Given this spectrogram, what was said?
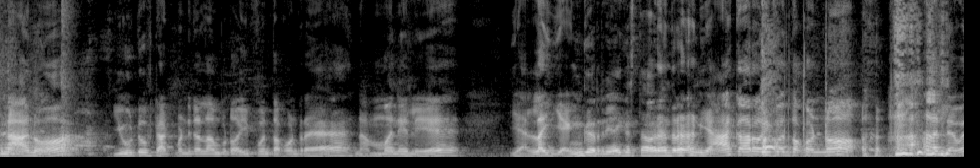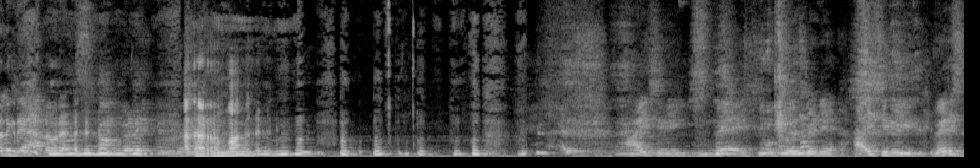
ನಾನು ಯೂಟ್ಯೂಬ್ ಸ್ಟಾರ್ಟ್ ಮಾಡಿರಲ್ಲ ಅಂದ್ಬಿಟ್ಟು ಐಫೋನ್ ತಗೊಂಡ್ರೆ ನಮ್ಮ ಮನೇಲಿ ಎಲ್ಲ ಹೆಂಗ್ ರೇಗಿಸ್ತಾವ್ರೆ ಅಂದ್ರೆ ನಾನು ಯಾಕಾರೋ ಐಫೋನ್ ತಗೊಂಡು ಲೆವೆಲ್ಗೆ ರೇಗಿಸ್ತಾವ್ರೆ. ಅದಾಡ್ರಪ್ಪ. ಹಾಯ್ ಸಿರಿ ಹಿಂದೆ ಬೇಡಿ hi Siri where is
